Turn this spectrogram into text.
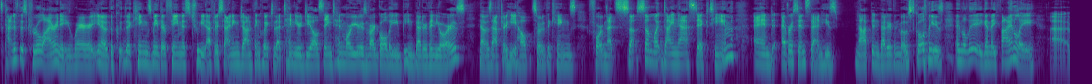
it's kind of this cruel irony where you know the the Kings made their famous tweet after signing Jonathan Quick to that 10 year deal, saying 10 more years of our goalie being better than yours. That was after he helped sort of the Kings form that so- somewhat dynastic team, and ever since then he's not been better than most goalies in the league. And they finally uh,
